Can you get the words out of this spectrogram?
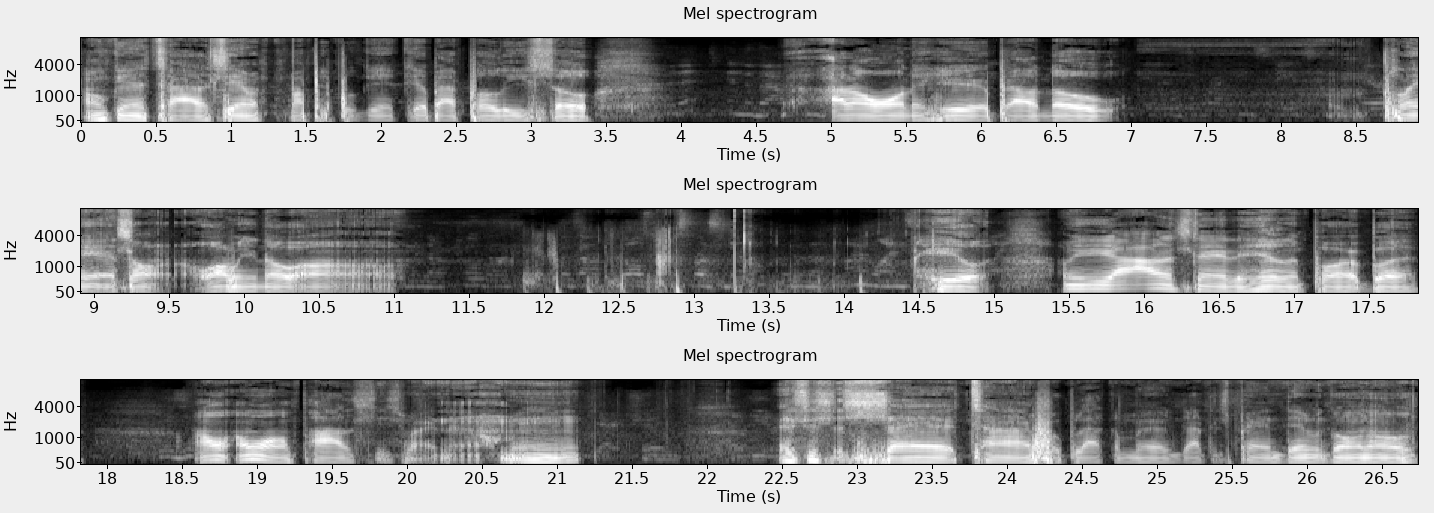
I'm getting tired of seeing my people getting killed by police, so I don't want to hear about no plans on. I mean, no um, heal. I mean, yeah, I understand the healing part, but I, I want policies right now. I mean. It's just a sad time for Black America. Got this pandemic going on,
